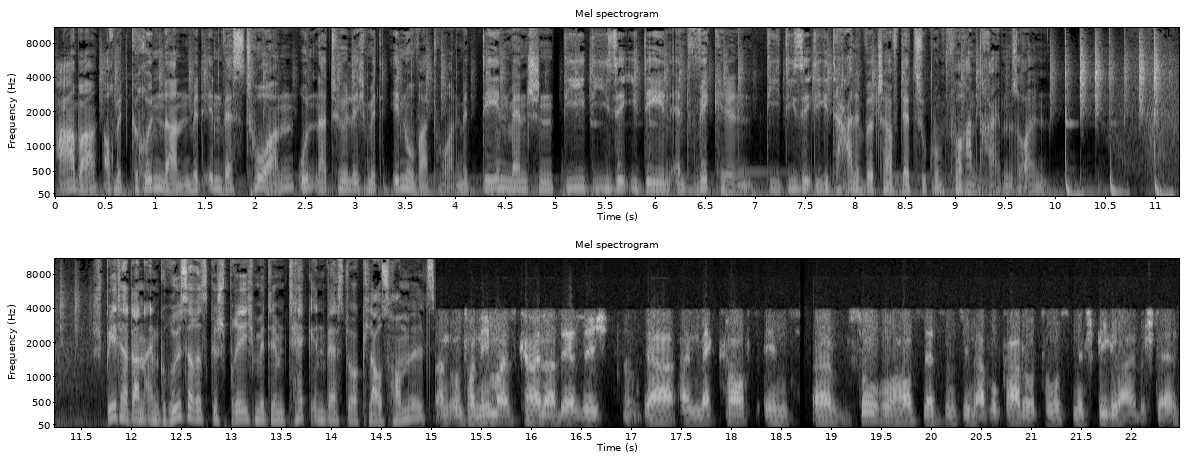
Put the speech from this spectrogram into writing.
aber auch mit Gründern, mit Investoren und natürlich mit Innovatoren, mit den Menschen, die diese Ideen entwickeln, die diese digitale Wirtschaft der Zukunft vorantreiben sollen. Später dann ein größeres Gespräch mit dem Tech-Investor Klaus Hommels. Ein Unternehmer ist keiner, der sich ja, ein Mac kauft, ins äh, Soho-Haus setzt und sich einen Avocado-Toast mit Spiegelei bestellt.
